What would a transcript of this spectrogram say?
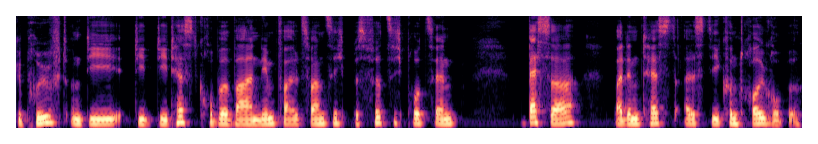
geprüft. Und die, die, die Testgruppe war in dem Fall 20 bis 40 Prozent besser bei dem Test als die Kontrollgruppe.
